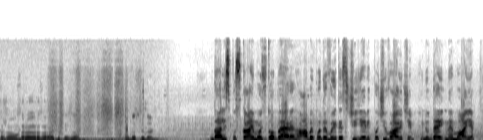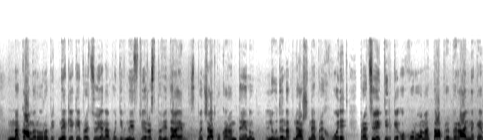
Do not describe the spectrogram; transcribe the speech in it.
пожалуйста, ра- разворачивайтесь, да. Всё, до свидания. Далі спускаємось до берега, аби подивитись, чи є відпочиваючі. Людей немає. На камеру робітник, який працює на будівництві, розповідає, з початку карантину люди на пляж не приходять. Працює тільки охорона та прибиральники.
